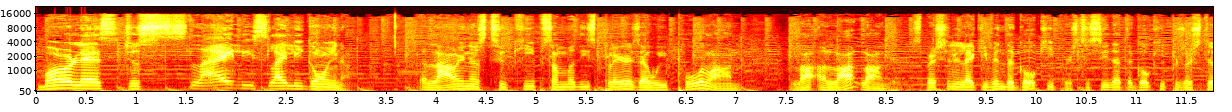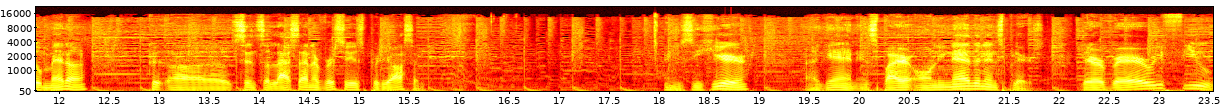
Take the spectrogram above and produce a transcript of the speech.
more or less just slightly, slightly going up. Allowing us to keep some of these players that we pull on a lot longer. Especially like even the goalkeepers. To see that the goalkeepers are still meta uh, since the last anniversary is pretty awesome. And you see here, Again, inspire only Netherlands players. There are very few.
